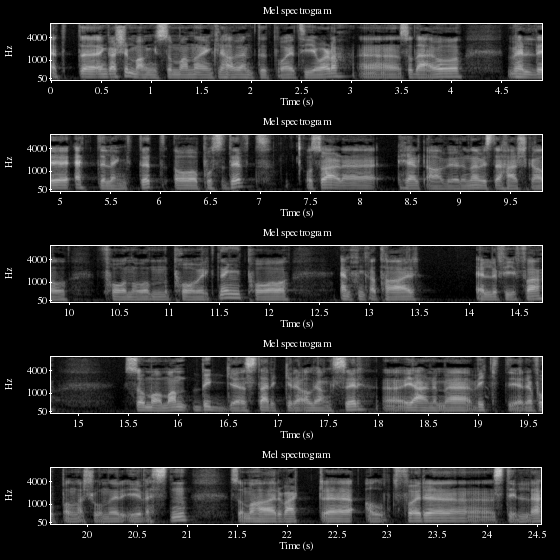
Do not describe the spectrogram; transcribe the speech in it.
et engasjement som man egentlig har ventet på i ti år. Da. Så det er jo veldig etterlengtet og positivt. Og så er det helt avgjørende hvis det her skal få noen påvirkning på enten Qatar eller Fifa, så må man bygge sterkere allianser, eh, gjerne med viktigere fotballnasjoner i Vesten, som har vært eh, altfor eh, stille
